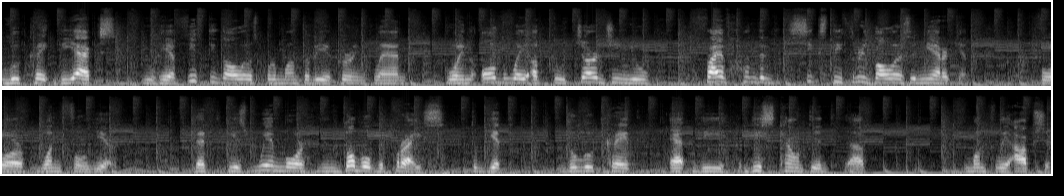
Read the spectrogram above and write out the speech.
Loot Crate DX, you have $50 per month recurring plan going all the way up to charging you $563 American for one full year. That is way more than double the price to get the Loot Crate at the discounted uh, monthly option.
